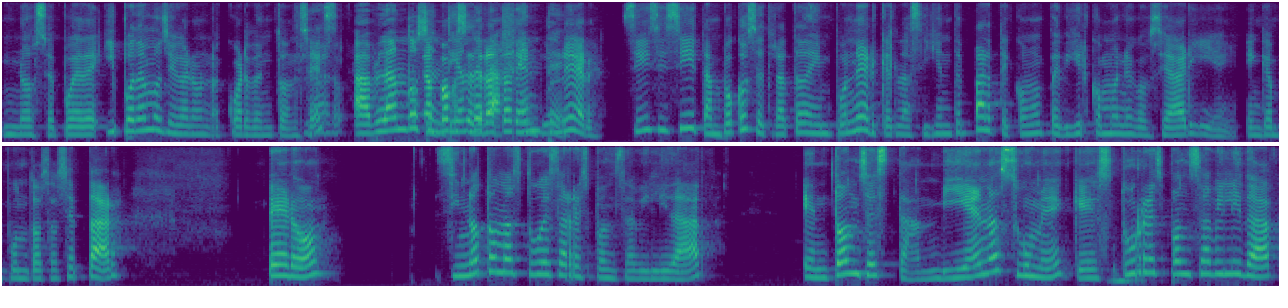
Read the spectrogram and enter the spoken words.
no se puede, y podemos llegar a un acuerdo entonces. Hablando se tampoco entiende se trata la gente. de imponer. Sí, sí, sí, tampoco se trata de imponer, que es la siguiente parte, cómo pedir, cómo negociar y en qué puntos aceptar. Pero si no tomas tú esa responsabilidad, entonces también asume que es tu responsabilidad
